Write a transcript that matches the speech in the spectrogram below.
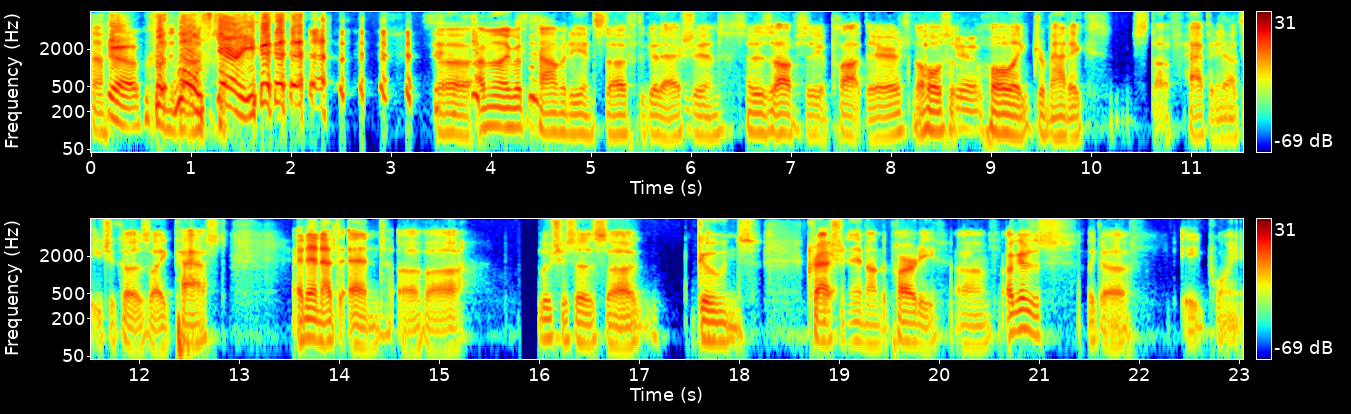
Yeah, whoa, scary. So I'm like with the comedy and stuff, the good action. So there's obviously a plot there. The whole Yeah. whole like dramatic stuff happening Yeah. with Ichika's like past, and then at the end of uh Lucius's uh goons crashing in on the party. Um, I'll give this like a eight point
